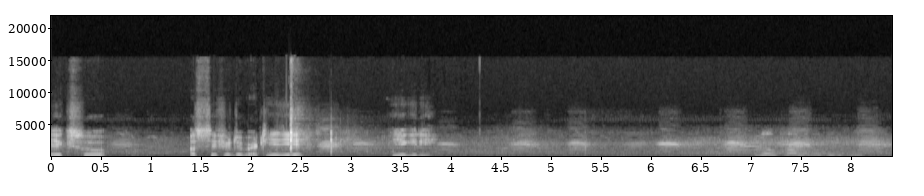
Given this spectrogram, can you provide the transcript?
180 फीट पे बैठी है जी ये। ये गिरी। उठा लगा गई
